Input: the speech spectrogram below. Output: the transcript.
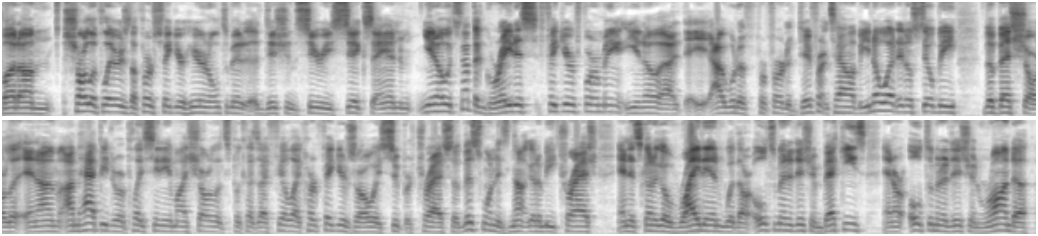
But um, Charlotte Flair is the first figure here in Ultimate Edition Series 6, and, you know, it's not the greatest figure for me. You know, I, I would have preferred a different talent, but you know what? It'll still be the best Charlotte, and I'm, I'm happy to replace any of my Charlottes because I feel like her figures are always super trash, so this one is not going to be trash, and it's going to go right in with our Ultimate Edition Becky's and our Ultimate Edition Ronda,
